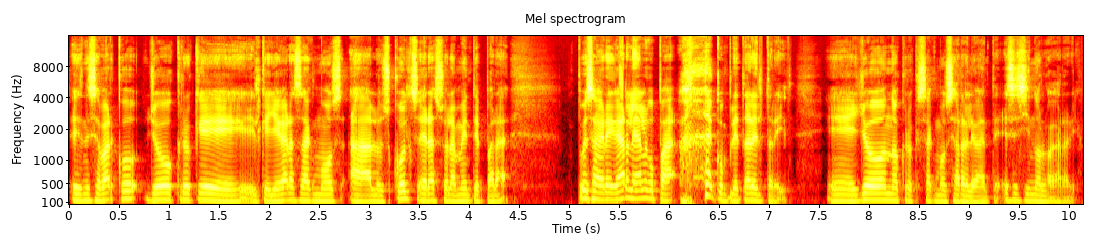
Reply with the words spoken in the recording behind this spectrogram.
en ese barco. Yo creo que el que llegara Zach Moss a los Colts era solamente para pues agregarle algo para completar el trade. Eh, yo no creo que Zach Moss sea relevante. Ese sí no lo agarraría.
